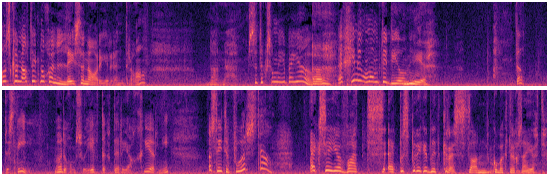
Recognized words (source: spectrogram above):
Ons kan altyd nog 'n lesenaar hier indra. Dan uh, sit ek sommer hier by jou. Uh, ek gee nie om om te deel nie. Nee, Wel, dis nie nodig om so heftig te reageer nie. Was net 'n voorstel. ek sê jou wat, ek bespreek dit met Chris, dan kom ek terug na jou toe.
